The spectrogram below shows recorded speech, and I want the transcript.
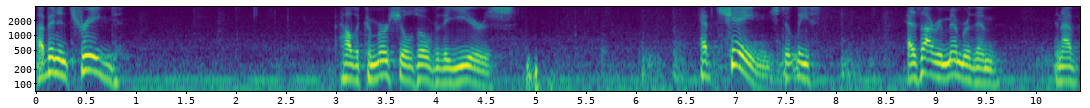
I've been intrigued how the commercials over the years have changed, at least as I remember them, and I've,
